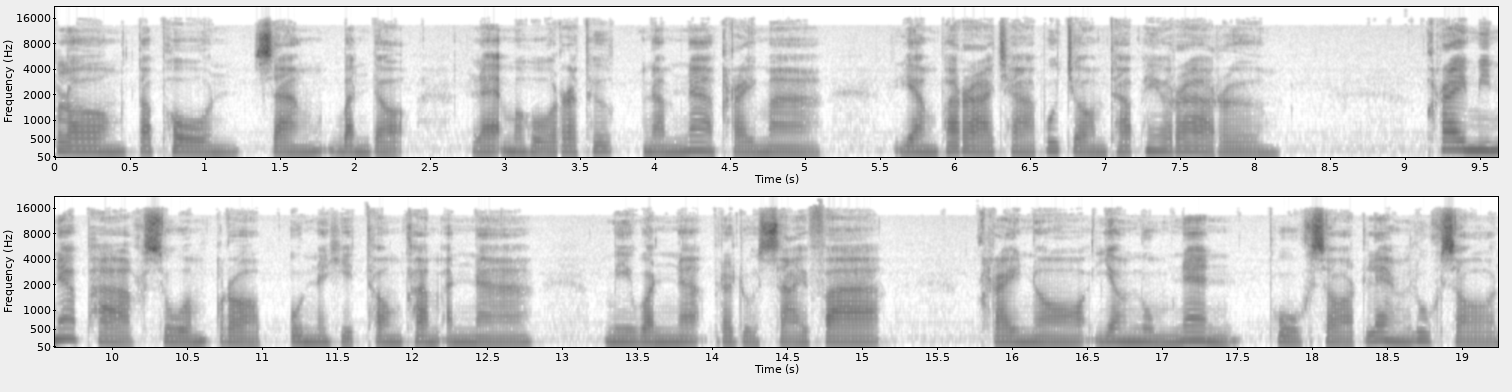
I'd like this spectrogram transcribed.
กลอง ตะโพนสัง บันเดาะ และมโหระทึกนำหน้าใครมายังพระราชาผู้จอมทัพให้ร่าเริง ใครมีหน้าผากสวมกรอบอุณหิตทองคำอันหนา มีวันณะประดุษสายฟ้า ใครหนอยังหนุ่มแน่น ผูกสอดแล่งลูกศร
